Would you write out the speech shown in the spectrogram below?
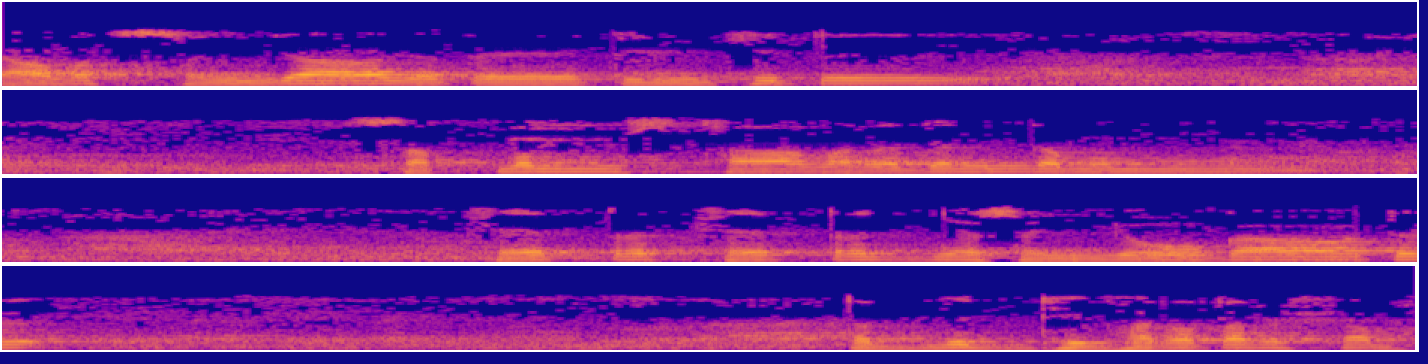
యావత్ సంజాయతే కించిత్. సత్వం స్థావరజంగమం. క్షేత్రక్షేత్రజ్ఞ సంయోగాత్. తద్విద్ధి భరతర్షభ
